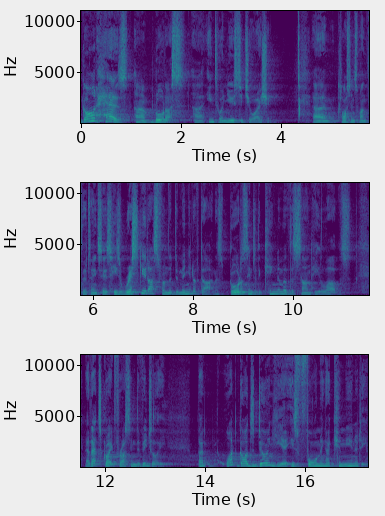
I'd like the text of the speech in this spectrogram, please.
God has um, brought us uh, into a new situation. Um, Colossians 1.13 says, He's rescued us from the dominion of darkness, brought us into the kingdom of the Son He loves. Now that's great for us individually, but what God's doing here is forming a community,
